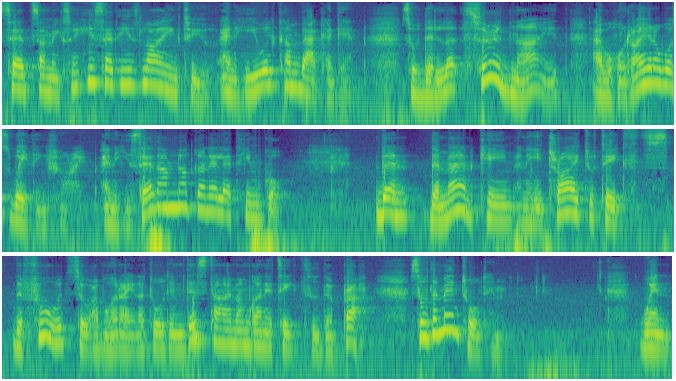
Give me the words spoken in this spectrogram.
said something. So he said he's lying to you and he will come back again. So the third night, Abu Huraira was waiting for him and he said, I'm not going to let him go. Then the man came and he tried to take the food. So Abu Huraira told him, This time I'm going to take to the Prophet. So the man told him, When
